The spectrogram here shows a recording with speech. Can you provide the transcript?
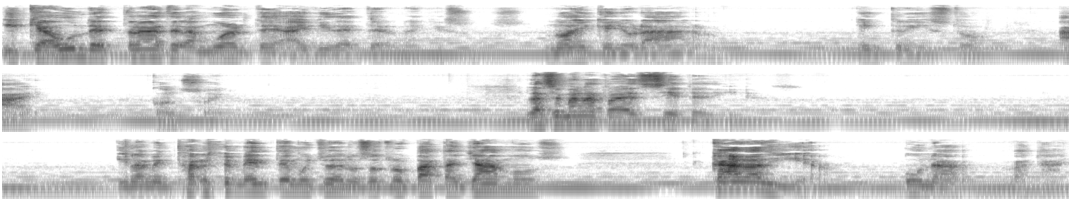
Y que aún detrás de la muerte hay vida eterna en Jesús. No hay que llorar. En Cristo hay consuelo. La semana trae siete días. Y lamentablemente muchos de nosotros batallamos cada día una batalla.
